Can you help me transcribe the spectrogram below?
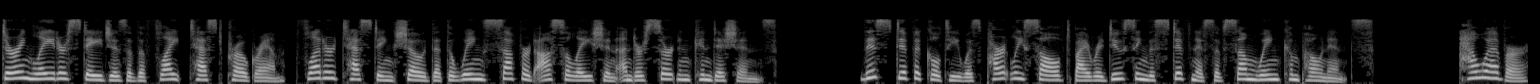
During later stages of the flight test program, flutter testing showed that the wings suffered oscillation under certain conditions. This difficulty was partly solved by reducing the stiffness of some wing components. However,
